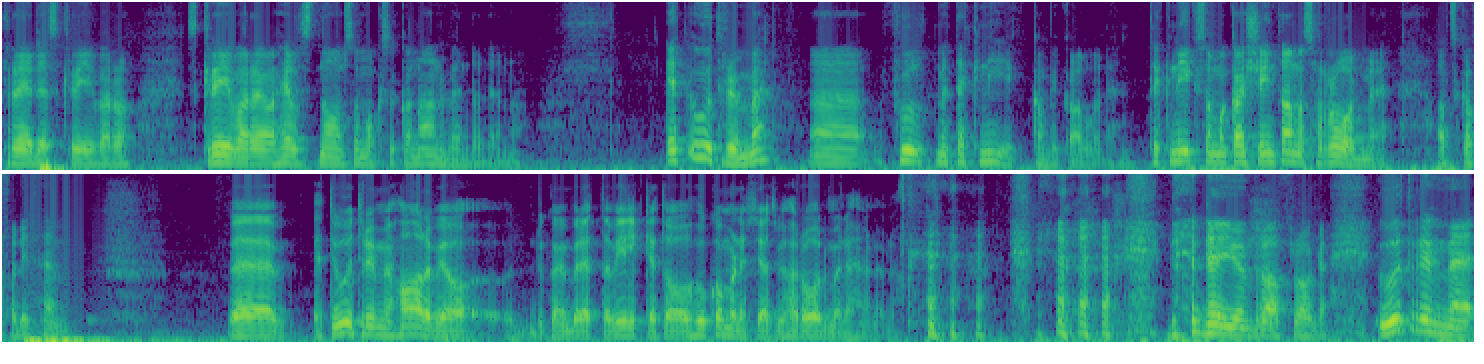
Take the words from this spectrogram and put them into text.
3D-skrivare skrivare och helst någon som också kan använda den. Ett utrymme uh, fullt med teknik kan vi kalla det. Teknik som man kanske inte annars har råd med att skaffa ditt hem. Eh, ett utrymme har vi och du kan ju berätta vilket och hur kommer det sig att vi har råd med det här nu då? det, det är ju en bra fråga. Utrymme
